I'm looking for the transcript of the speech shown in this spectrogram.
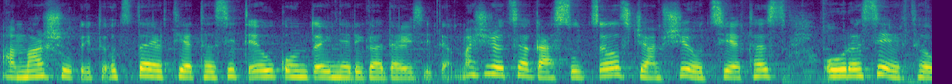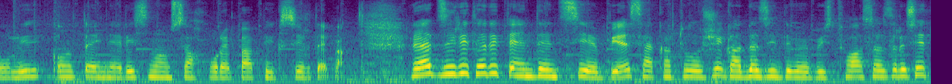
ამ მარშრუტით 21000 ტეუ კონტეინერი გადაიზიდა. მაშინ როცა გასულ წელს ჯამში 20200 ერთეული კონტეინერის მომსახურება ფიქსირდება. რა ძირითადი ტენდენციებია საქართველოსი გადაზიდვების თვალსაზრისით,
